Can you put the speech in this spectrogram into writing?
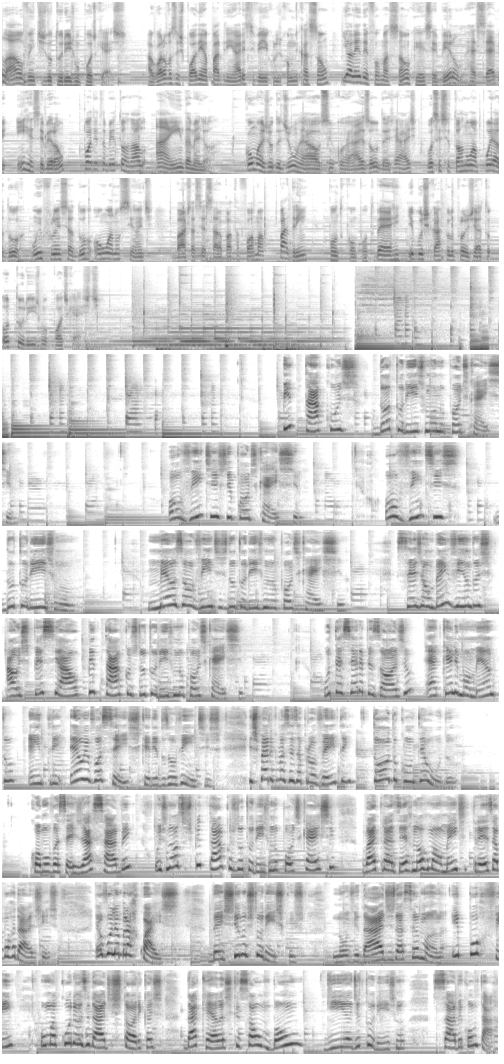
Olá, ouvintes do Turismo Podcast. Agora vocês podem apadrinhar esse veículo de comunicação e, além da informação que receberam, recebem e receberão, podem também torná-lo ainda melhor. Com uma ajuda de um real, cinco reais ou dez reais, você se torna um apoiador, um influenciador ou um anunciante. Basta acessar a plataforma padrim.com.br e buscar pelo projeto O Turismo Podcast. Pitacos do Turismo no podcast. Ouvintes de podcast, ouvintes do turismo, meus ouvintes do turismo no podcast, sejam bem-vindos ao especial Pitacos do Turismo no podcast. O terceiro episódio é aquele momento entre eu e vocês, queridos ouvintes. Espero que vocês aproveitem todo o conteúdo. Como vocês já sabem, os nossos pitacos do turismo no podcast vai trazer normalmente três abordagens. Eu vou lembrar quais: destinos turísticos, novidades da semana e, por fim, uma curiosidade históricas daquelas que só um bom guia de turismo sabe contar.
